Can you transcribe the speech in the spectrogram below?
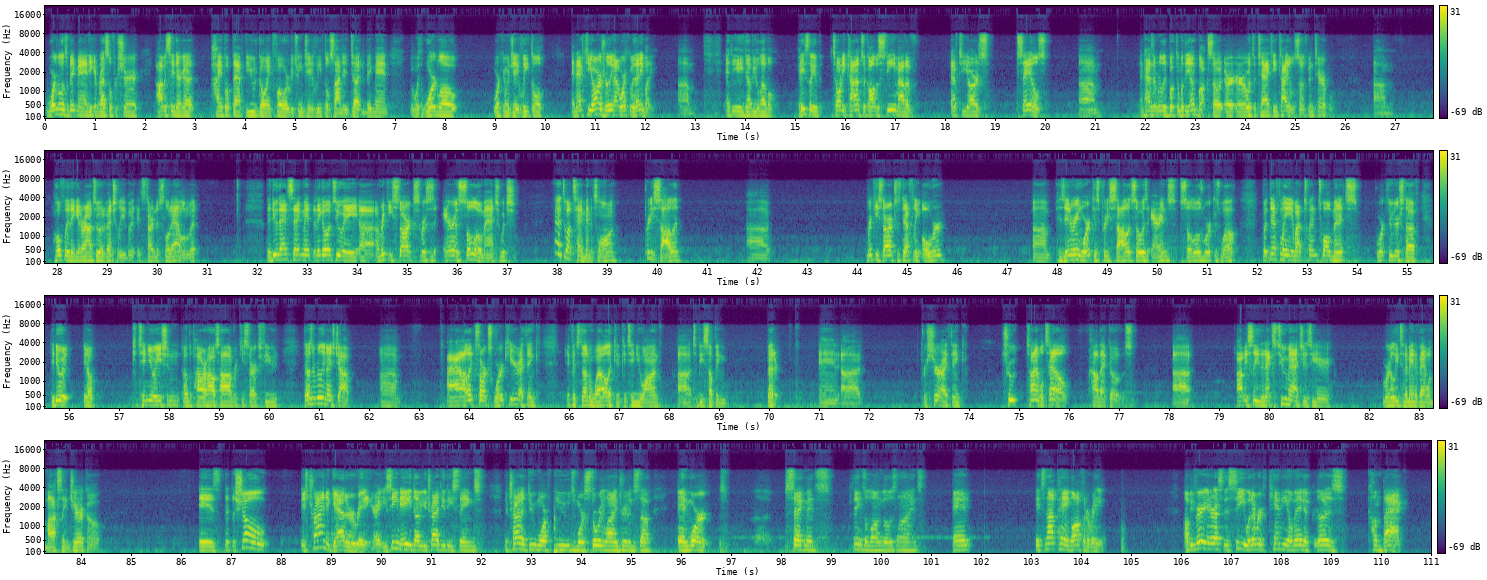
Wardlow's a big man; he can wrestle for sure. Obviously, they're gonna hype up that feud going forward between Jay Lethal, Sanjay Dutt, and big man, with Wardlow working with Jay Lethal, and FTR is really not working with anybody um, at the AEW level. Basically, Tony Khan took all the steam out of FTR's sails, um, and hasn't really booked them with the Young Bucks, so or, or with the tag team titles. So it's been terrible. Um, hopefully they get around to it eventually, but it's starting to slow down a little bit. They do that segment, then they go into a, uh, a Ricky Starks versus Aaron Solo match, which yeah, it's about 10 minutes long. Pretty solid. Uh, Ricky Starks is definitely over. Um, his in ring work is pretty solid, so is Aaron's solos work as well. But definitely about 10, 12 minutes, work through their stuff. They do it, you know, continuation of the Powerhouse Hobb, Ricky Starks feud. Does a really nice job. Um, I, I, like Starks' work here. I think if it's done well, it can continue on uh, to be something better. And uh, for sure, I think true time will tell how that goes. Uh, obviously, the next two matches here we're to lead to the main event with Moxley and Jericho. Is that the show is trying to gather a rating, right? You've seen AEW try to do these things. They're trying to do more feuds, more storyline driven stuff, and more uh, segments, things along those lines. And it's not paying off in a rating. I'll be very interested to see whenever Kenny Omega does come back,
